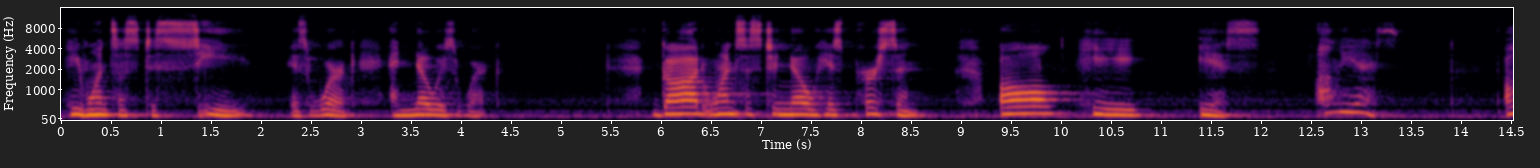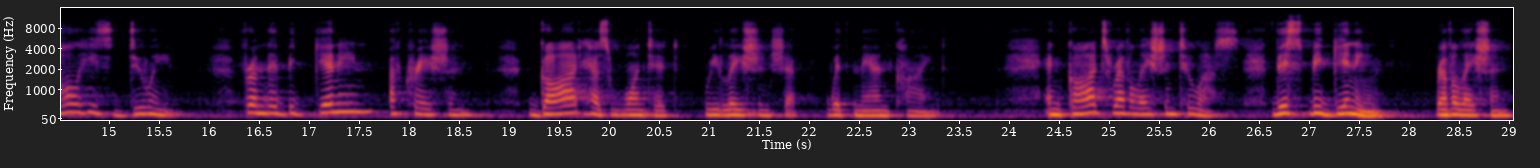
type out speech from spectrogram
He wants us to see His work and know His work. God wants us to know His person, all He is. All He is all he's doing. From the beginning of creation, God has wanted relationship with mankind. And God's revelation to us, this beginning revelation,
